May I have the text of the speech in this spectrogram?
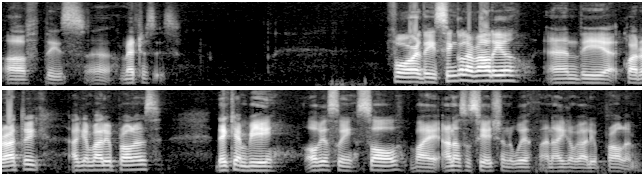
of these uh, matrices. For the singular value and the uh, quadratic eigenvalue problems, they can be obviously solved by an association with an eigenvalue problem.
